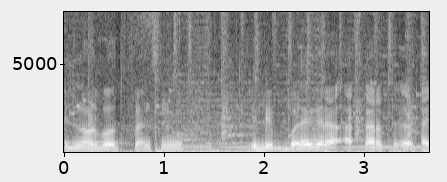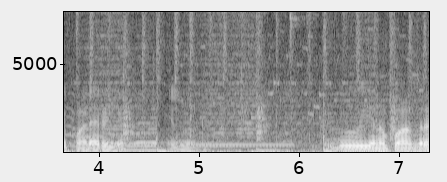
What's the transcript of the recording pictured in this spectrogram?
ಇಲ್ಲಿ ನೋಡ್ಬೋದು ಫ್ರೆಂಡ್ಸ್ ನೀವು. ಇಲ್ಲಿ ಬಳೆಗರ ಆಕಾರ ಟೈಪ್ ಮಾಡ್ಯಾರ ಇಲ್ಲಿ. ಇಲ್ಲಿ ನೋಡಿ ಇದು ಏನಪ್ಪ ಅಂದ್ರೆ,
